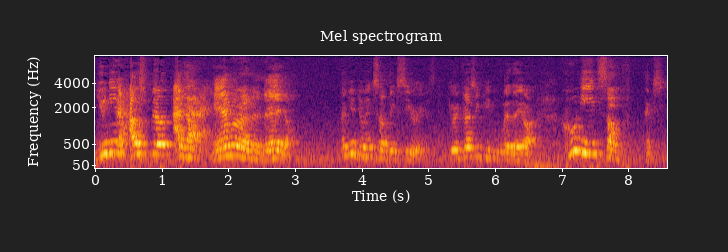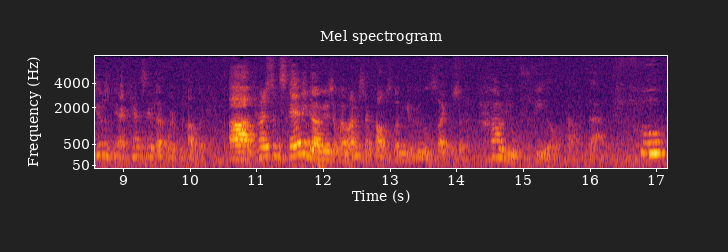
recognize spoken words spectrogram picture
you need a house built, I got a hammer and a nail. Then you're doing something serious. You're addressing people where they are. Who needs some, excuse me, I can't say that word in public. A person standing over you and saying, well, I'm a psychologist, let me give you a little psycho. How do you feel about that? Who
